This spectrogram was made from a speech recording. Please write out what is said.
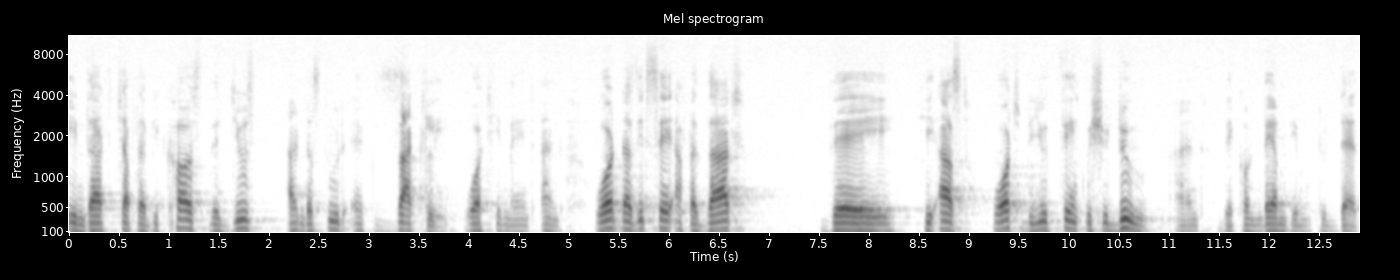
in that chapter because the Jews understood exactly what he meant. And what does it say after that? They, he asked, What do you think we should do? And they condemned him to death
